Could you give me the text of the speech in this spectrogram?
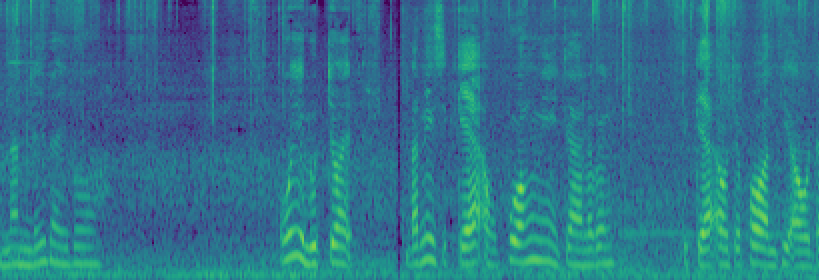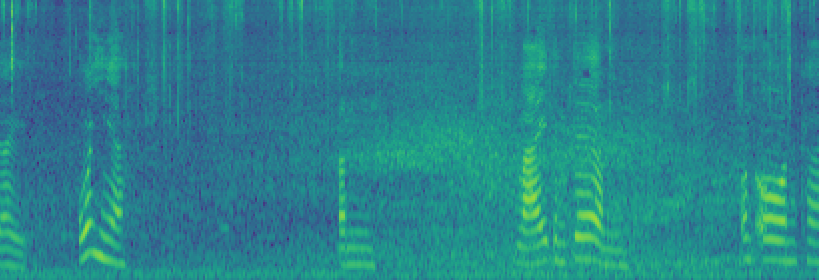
อันนั่นได้ใดบ่โอ้ยหลุดจ่อยบัดนี้สิแกะเอาพวงนี่จ้าแล้วเบิ่งสิแกะเอาเฉพาะอันที่เอาได้ โอ้ยเฮียอันหลายตั้งแต่อนอ่อนๆค่ะ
